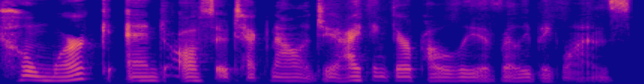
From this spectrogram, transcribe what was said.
homework and also technology. I think they're probably the really big ones.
